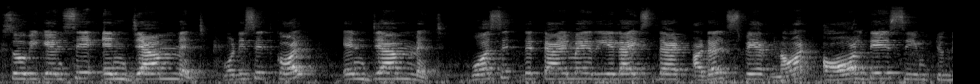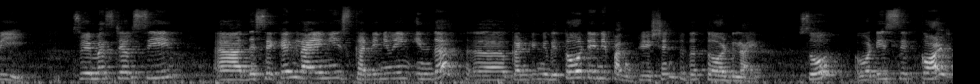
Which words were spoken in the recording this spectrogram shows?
So, we can say enjambment. What is it called? Enjambment. Was it the time I realized that adults were not all they seemed to be? So, you must have seen uh, the second line is continuing in the uh, continue without any punctuation to the third line. So, what is it called?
